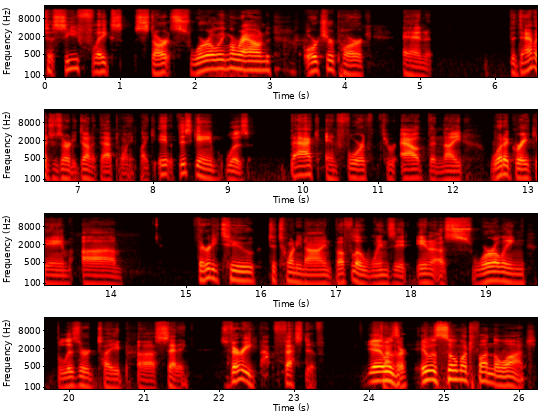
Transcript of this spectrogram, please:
to see flakes start swirling around Orchard Park and the damage was already done at that point. Like it this game was back and forth throughout the night. What a great game. Um 32 to 29 Buffalo wins it in a swirling blizzard type uh setting. It's very festive. Yeah, it Tyler. was it was so much fun to watch.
